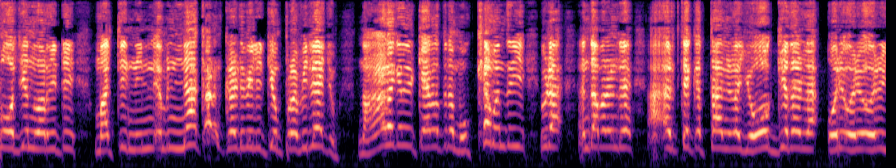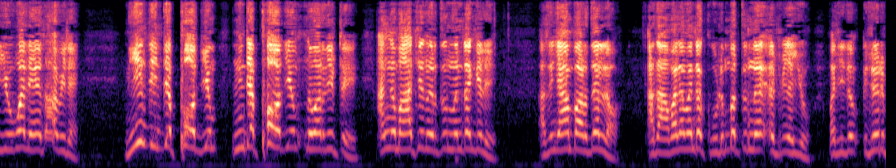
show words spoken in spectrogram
പോദ്യം എന്ന് പറഞ്ഞിട്ട് മറ്റ് നിന്നെ നിന്നാക്കാളും ക്രെഡിബിലിറ്റിയും പ്രിവിലേജും നാളുകളിൽ കേരളത്തിന്റെ മുഖ്യമന്ത്രി ഇവിടെ എന്താ പറയണ്ടത് അടുത്തേക്ക് എത്താനുള്ള യോഗ്യതയുള്ള ഒരു ഒരു ഒരു യുവ നേതാവിനെ. നീ നിന്റെ പോദ്യം നിന്റെ പോദ്യം എന്ന് പറഞ്ഞിട്ട് അങ്ങ് മാറ്റി നിർത്തുന്നുണ്ടെങ്കിൽ അത് ഞാൻ പറഞ്ഞല്ലോ. അത് അവനവന്റെ കുടുംബത്തിൽ നിന്ന് ചെയ്യൂ മറ്റേ ഇത് ഇതൊരു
